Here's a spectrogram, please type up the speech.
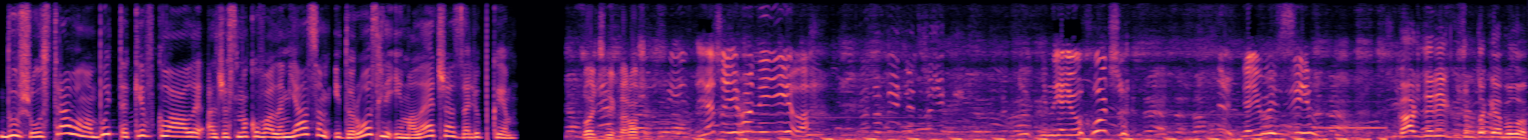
Душу у страву, мабуть, таки вклали, адже смакували м'ясом і дорослі, і малеча залюбки. Сочний, хороший. Я ще його не їла. Ні, ну я його хочу. Я його з'їм. Кожен рік, щоб таке було.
